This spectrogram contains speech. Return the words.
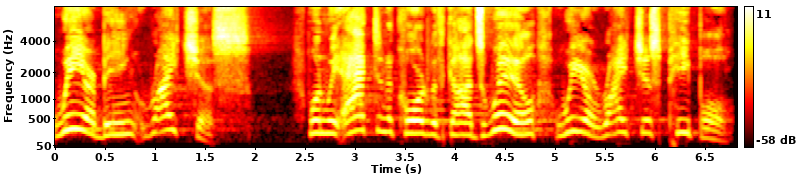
we are being righteous. When we act in accord with God's will, we are righteous people.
